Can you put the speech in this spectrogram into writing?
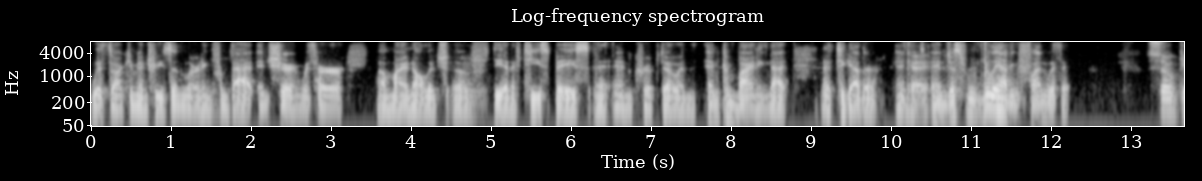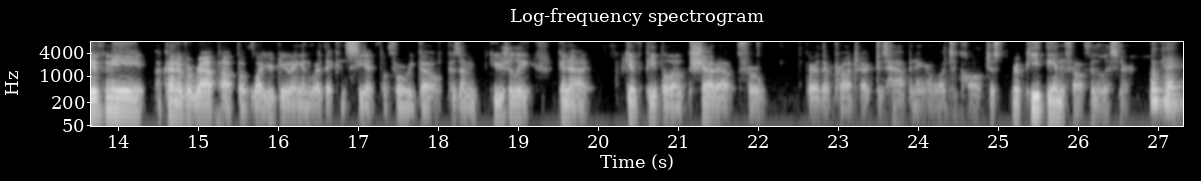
with documentaries and learning from that and sharing with her uh, my knowledge of Mhm. the NFT space and, and crypto and and combining that uh, together and Okay. and just really having fun with it. So give me a kind of a wrap up of what you're doing and where they can see it before we go, because I'm usually gonna give people a shout out for where their project is happening or what's it called. Just repeat the info for the listener. Okay,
